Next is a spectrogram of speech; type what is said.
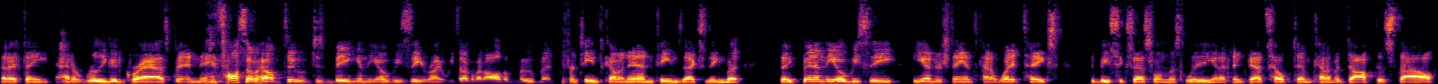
that I think had a really good grasp. And it's also helped too of just being in the OVC, right? We talk about all the movement, different teams coming in, teams exiting, but they've been in the OVC. He understands kind of what it takes to be successful in this league. And I think that's helped him kind of adopt this style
